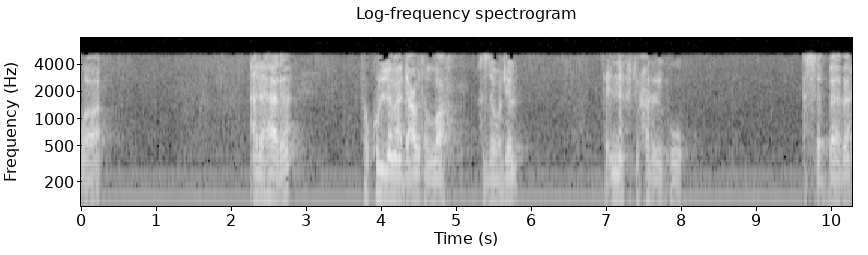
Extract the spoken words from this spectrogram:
وعلى هذا فكلما دعوت الله عز وجل فإنك تحرك السبابة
